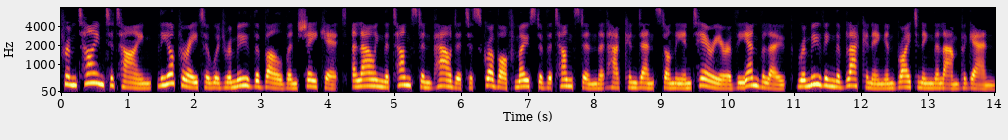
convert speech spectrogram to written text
From time to time, the operator would remove the bulb and shake it, allowing the tungsten powder to scrub off most of the tungsten that had condensed on the interior of the envelope, removing the blackening and brightening the lamp again.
